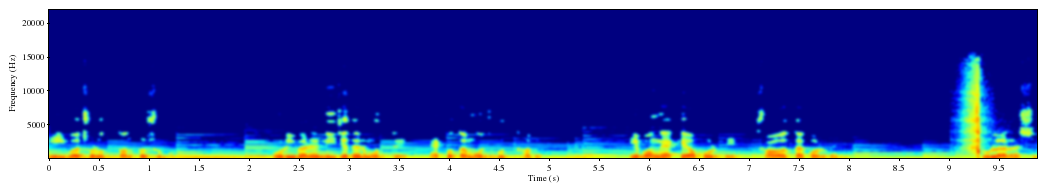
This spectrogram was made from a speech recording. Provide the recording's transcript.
এই বছর অত্যন্ত শুভ। পরিবারের নিজেদের মধ্যে একতা মজবুত হবে এবং একে অপরকে সহায়তা করবেন। তুলা রাশি,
